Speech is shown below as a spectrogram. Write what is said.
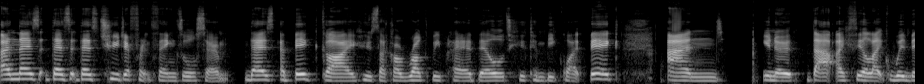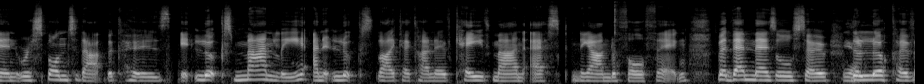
and there's there's there's two different things also there's a big guy who's like a rugby player build who can be quite big and you know that i feel like women respond to that because it looks manly and it looks like a kind of caveman-esque neanderthal thing but then there's also Yeah. the look of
